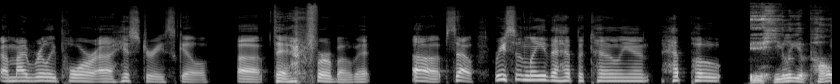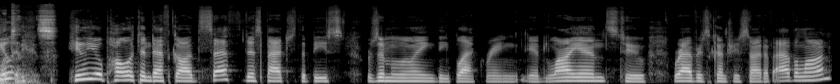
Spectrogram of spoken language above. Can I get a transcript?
uh, my really poor uh, history skill uh there for a moment. Uh, so recently, the Hepatalian Hepo Heliopolitans. Heliopolitan death god Seth dispatched the beasts resembling the black ringed lions to ravage the countryside of Avalon.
